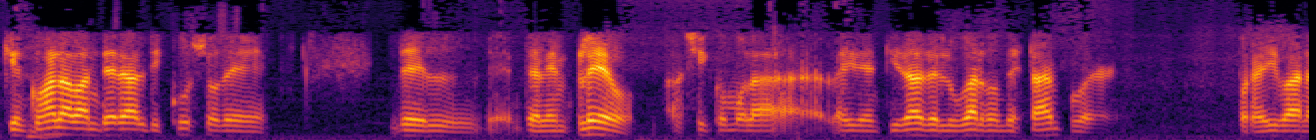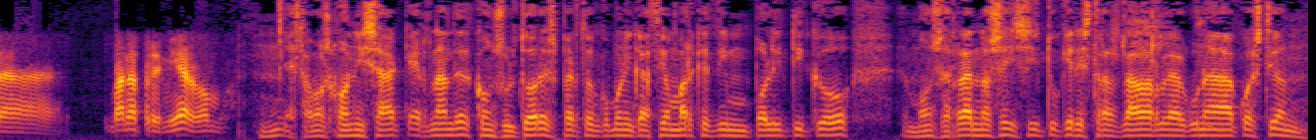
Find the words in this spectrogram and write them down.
Quien coja la bandera al discurso de, del, del empleo, así como la, la identidad del lugar donde están, pues por ahí van a, van a premiar, vamos. Mm, estamos con Isaac Hernández, consultor, experto en comunicación, marketing político. Montserrat, no sé si tú quieres trasladarle alguna cuestión.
